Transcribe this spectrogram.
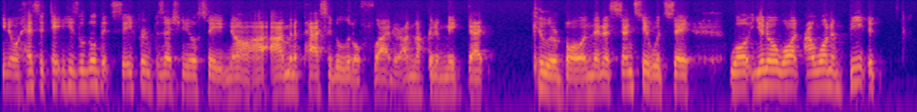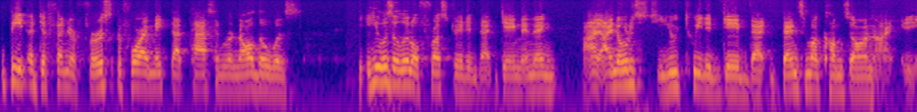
you know, hesitate. He's a little bit safer in possession. He'll say, "No, I- am going to pass it a little flatter. I'm not going to make that killer ball." And then Asensio would say, "Well, you know what? I want to beat it, beat a defender first before I make that pass." And Ronaldo was, he was a little frustrated that game. And then I, I noticed you tweeted Gabe that Benzema comes on. I,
